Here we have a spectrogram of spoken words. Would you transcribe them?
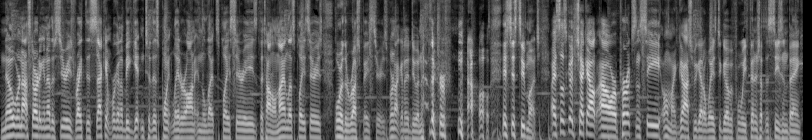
No, we're not starting another series right this second. We're going to be getting to this point later on in the Let's Play series, the Town Hall 9 Let's Play series, or the Rush Base series. We're not going to do another. no, it's just too much. All right, so let's go check out our perks and see. Oh my gosh, we got a ways to go before we finish up the season bank.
